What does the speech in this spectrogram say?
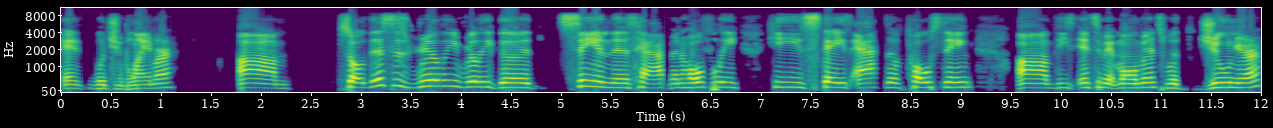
And would you blame her? Um, so this is really, really good seeing this happen. Hopefully he stays active posting um these intimate moments with Junior,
